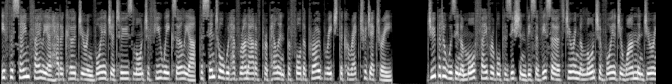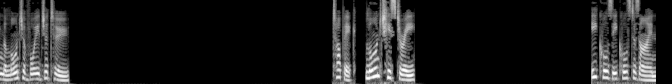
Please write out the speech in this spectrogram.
If the same failure had occurred during Voyager 2's launch a few weeks earlier, the Centaur would have run out of propellant before the probe reached the correct trajectory. Jupiter was in a more favorable position vis-a-vis -vis Earth during the launch of Voyager 1 than during the launch of Voyager 2. Topic: Launch history. Equals equals design.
